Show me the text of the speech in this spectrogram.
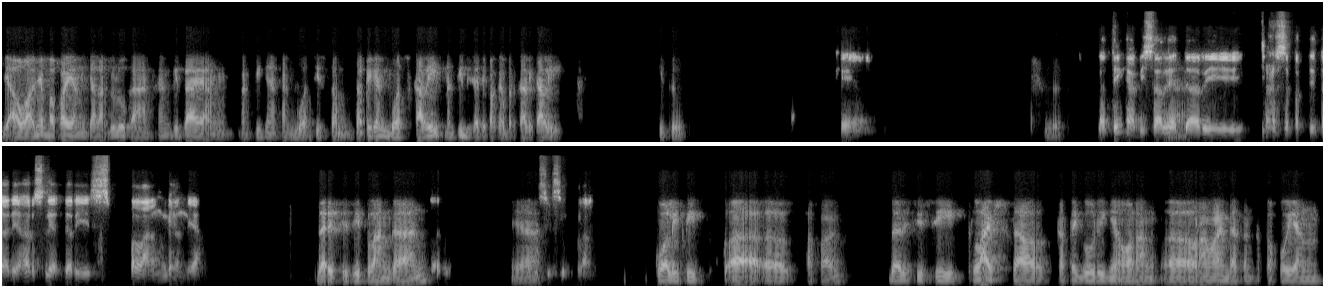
Ya awalnya Bapak yang jalan dulu kan, kan kita yang nantinya akan buat sistem. Tapi kan buat sekali nanti bisa dipakai berkali-kali. Gitu. Oke. Berarti nggak bisa lihat Ya. dari seperti tadi harus lihat dari pelanggan ya, Dari sisi pelanggan, ya, dari sisi pelanggan. quality uh, uh, apa dari sisi lifestyle kategorinya orang uh, orang-orang yang datang ke toko yang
